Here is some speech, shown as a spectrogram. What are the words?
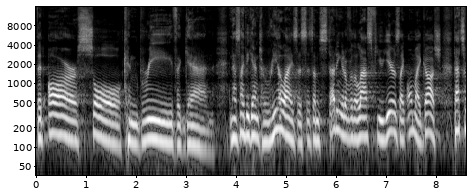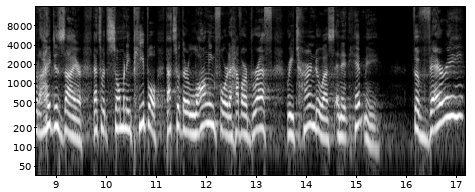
that our soul can breathe again. And as I began to realize this, as I'm studying it over the last few years, like, oh my gosh, that's what I desire. That's what so many people, that's what they're longing for to have our breath return to us. And it hit me. The very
